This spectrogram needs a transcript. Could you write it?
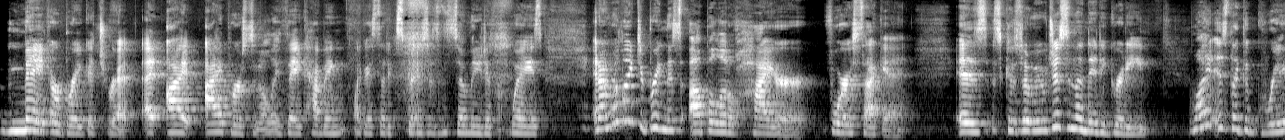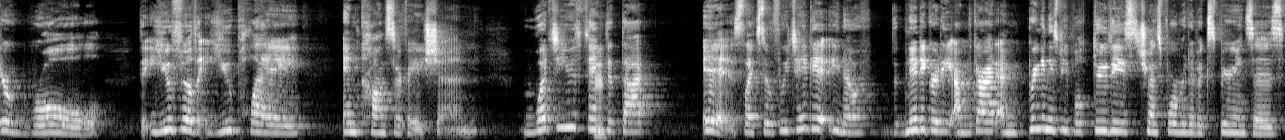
make or break a trip. I, I, I personally think having, like I said, experiences in so many different ways. And I would like to bring this up a little higher for a second, is because so we were just in the nitty gritty what is like a greater role that you feel that you play in conservation? What do you think hmm. that that is? Like, so if we take it, you know, the nitty gritty, I'm the guide, I'm bringing these people through these transformative experiences.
